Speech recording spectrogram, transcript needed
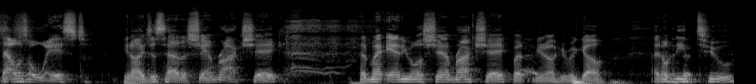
that was a waste. You know, I just had a Shamrock Shake, had my annual Shamrock Shake, but you know, here we go. I don't need two.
